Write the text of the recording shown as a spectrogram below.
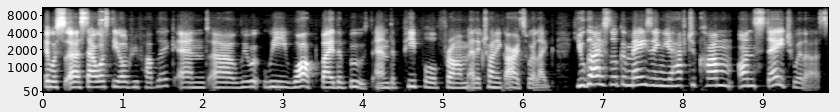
it was uh, Star Wars: The Old Republic, and uh, we were we walked by the booth, and the people from Electronic Arts were like, "You guys look amazing! You have to come on stage with us."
